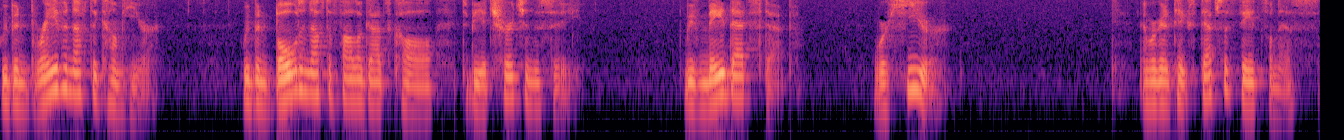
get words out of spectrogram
We've been brave enough to come here. We've been bold enough to follow God's call to be a church in the city. We've made that step. We're here and we're going to take steps of faithfulness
